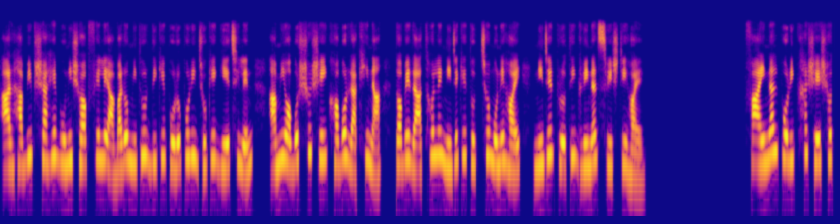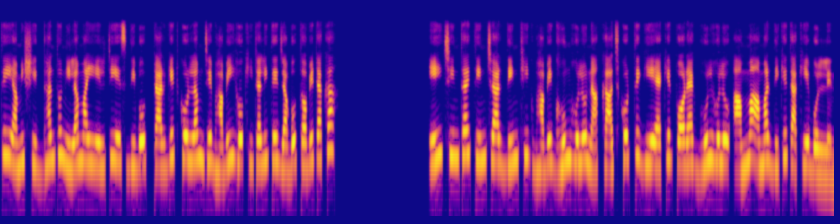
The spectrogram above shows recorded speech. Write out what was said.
আর হাবিব সাহেব উনি সব ফেলে আবারও মিতুর দিকে পুরোপুরি ঝুঁকে গিয়েছিলেন, আমি অবশ্য সেই খবর রাখি না, তবে রাত হলে নিজেকে তুচ্ছ মনে হয়, নিজের প্রতি ঘৃণার সৃষ্টি হয়। ফাইনাল পরীক্ষা শেষ হতেই আমি সিদ্ধান্ত নিলাম আই এলটিএস দিব, টার্গেট করলাম যে ভাবেই হোক ইটালিতে যাব, তবে টাকা? এই চিন্তায় তিন চার দিন ঠিকভাবে ঘুম হলো না, কাজ করতে গিয়ে একের পর এক ভুল হলো, আম্মা আমার দিকে তাকিয়ে বললেন।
